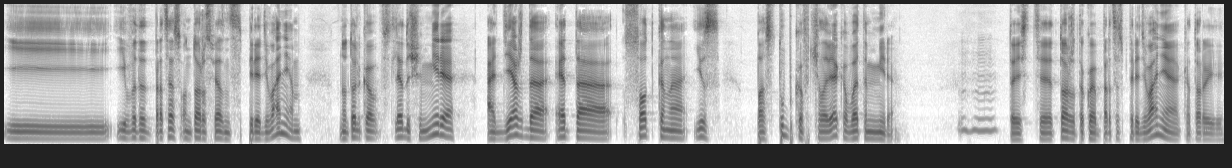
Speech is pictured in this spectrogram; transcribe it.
и, и вот этот процесс, он тоже связан с переодеванием, но только в следующем мире одежда — это соткана из поступков человека в этом мире. То есть э, тоже такой процесс переодевания, который...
